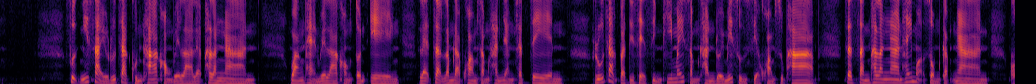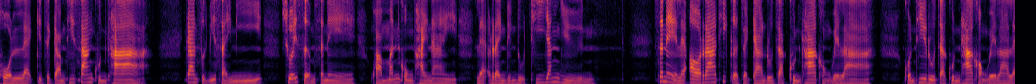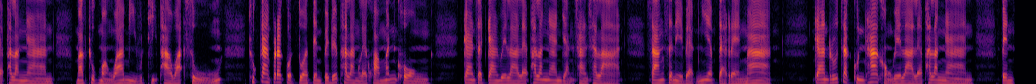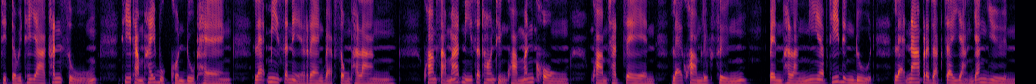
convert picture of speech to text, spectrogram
ฝึกนิสัยรู้จักคุณค่าของเวลาและพลังงาน วางแผนเวลาของตนเอง และจัดลำดับความสำคัญอย่างชัดเจน รู้จักปฏิเสธสิ่งที่ไม่สำคัญโดยไม่สูญเสียความสุภาพ จัดสรรพลังงานให้เหมาะสมกับงาน คนและกิจกรรมที่สร้างคุณค่า การฝึกนิสัยนี้ช่วยเสริมเสน่ห์ความมั่นคงภายใน และแรงดึงดูดที่ยั่งยืนเสน่ห์และออร่าที่เกิดจากการรู้จักคุณค่าของเวลา คนที่รู้จักคุณค่าของเวลาและพลังงาน มักถูกมองว่ามีวุฒิภาวะสูง ทุกการปรากฏตัวเต็มไปด้วยพลังและความมั่นคง การจัดการเวลาและพลังงานอย่างชาญฉลาด สร้างเสน่ห์แบบเงียบแต่แรงมาก การรู้จักคุณค่าของเวลาและพลังงาน เป็นจิตวิทยาขั้นสูง ที่ทำให้บุคคลดูแพง และมีเสน่ห์แรงแบบทรงพลัง ความสามารถนี้สะท้อนถึงความมั่นคง ความชัดเจน และความลึกซึ้ง เป็นพลังเงียบที่ดึงดูด และน่าประจับใจอย่างยั่งยืน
